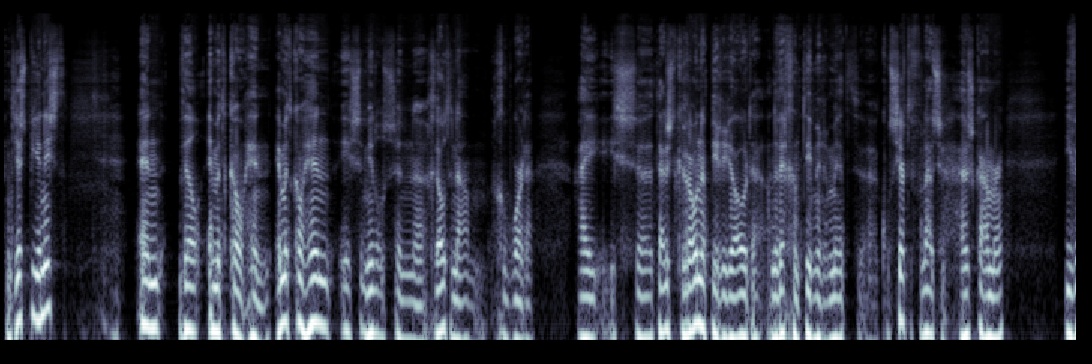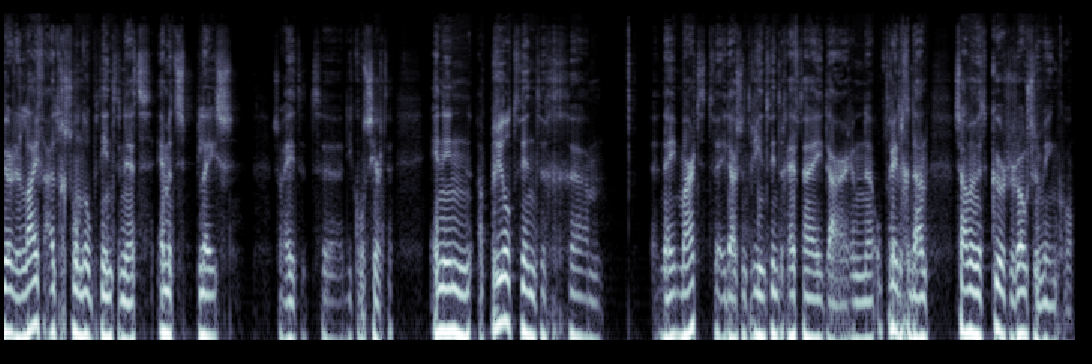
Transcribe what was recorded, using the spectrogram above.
een jazzpianist... En wel Emmet Cohen. Emmet Cohen is inmiddels een uh, grote naam geworden. Hij is uh, tijdens de coronaperiode aan de weg gaan timmeren... met uh, concerten vanuit zijn huiskamer. Die werden live uitgezonden op het internet. Emmett's Place, zo heet het, die concerten. En in april 20... Um, nee, maart 2023 heeft hij daar een optreden gedaan... samen met Kurt Rosenwinkel...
